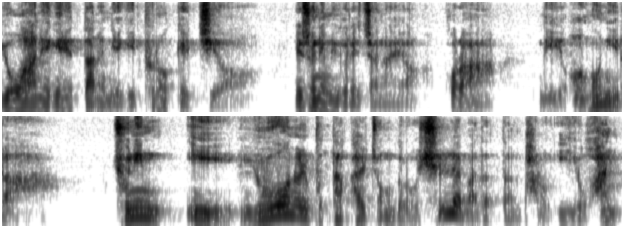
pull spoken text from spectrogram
요한에게 했다는 얘기 들었겠지요. 예수님이 그랬잖아요. 보라, 네 어머니라. 주님 이 유언을 부탁할 정도로 신뢰받았던 바로 이 요한.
